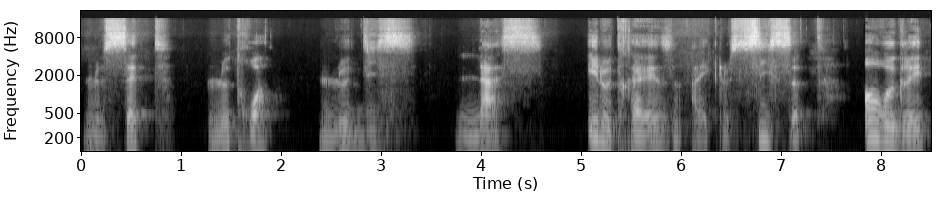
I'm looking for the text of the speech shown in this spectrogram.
le 7, le 3, le 10, l'As et le 13, avec le 6 en regret.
